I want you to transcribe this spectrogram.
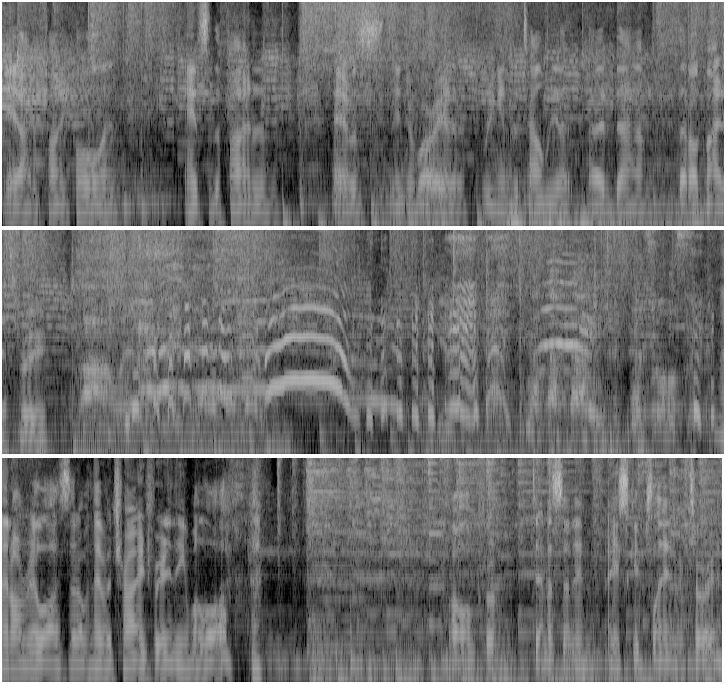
Yeah, I had a phone call and answered the phone, and yeah, it was Ninja Warrior to ring in to tell me that they'd um, that I'd made it through. That's awesome. And then I realised that I've never trained for anything in my life. well, I'm from Denison in East Gippsland, Victoria.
